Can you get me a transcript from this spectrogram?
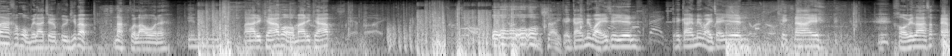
มากครับผมเวลาเจอปืนที่แบบหนักกว่าเราอะนะ มาดิครับผมมาดิครับ Stand by. โอ้โอ้โอ้โอ้ไกลๆไม่ไหวใจเย็นไกลๆไม่ไหวใจเย็น เทคนาย ขอเวลาสักแป๊บ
